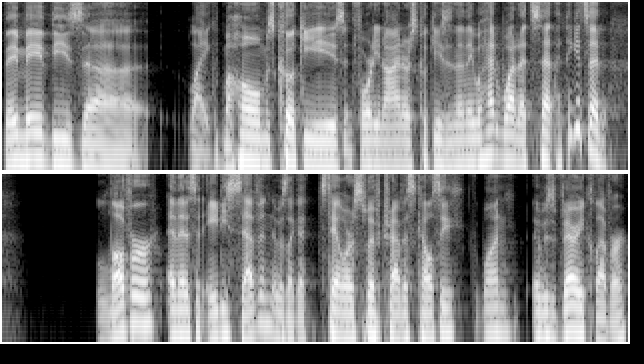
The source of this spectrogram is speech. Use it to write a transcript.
they made these uh like Mahomes cookies and 49ers cookies and then they had what it said I think it said lover and then it said 87 it was like a Taylor Swift Travis Kelce one it was very clever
